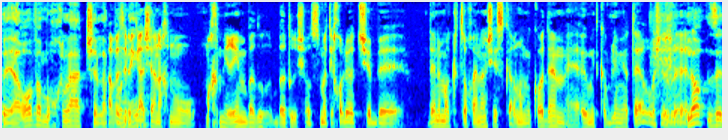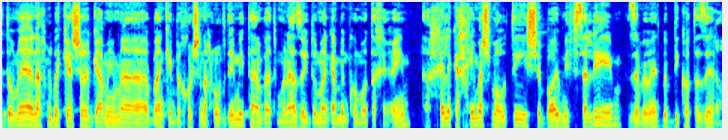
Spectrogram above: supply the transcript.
והרוב המוחלט של הפונים... אבל זה בגלל שאנחנו מחמירים בדרישות, זאת אומרת יכול להיות שב... דנמרק לצורך העניין שהזכרנו מקודם אה, היו מתקבלים יותר או שזה לא זה דומה אנחנו בקשר גם עם הבנקים בחו"ל שאנחנו עובדים איתם והתמונה הזו היא דומה גם במקומות אחרים החלק הכי משמעותי שבו הם נפסלים זה באמת בבדיקות הזרע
